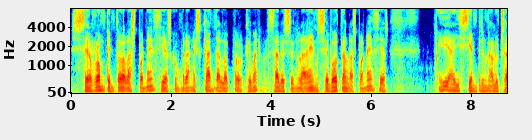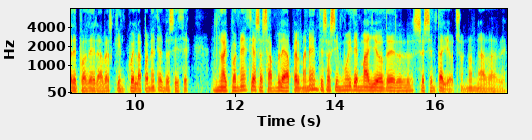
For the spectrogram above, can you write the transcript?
Se rompen todas las ponencias con gran escándalo porque, bueno, sabes, en la EN se votan las ponencias y hay siempre una lucha de poder a ver quién cuela ponencias. Entonces se dice, no hay ponencias, asamblea permanente, es así muy de mayo del 68, no nada de...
